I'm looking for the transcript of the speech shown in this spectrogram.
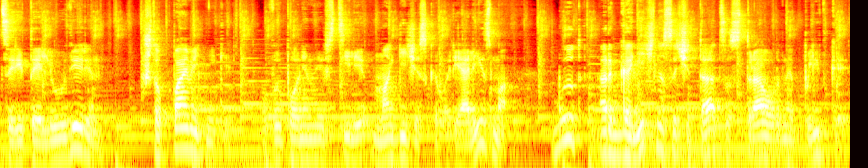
Церетели уверен, что памятники, выполненные в стиле магического реализма, будут органично сочетаться с траурной плиткой,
